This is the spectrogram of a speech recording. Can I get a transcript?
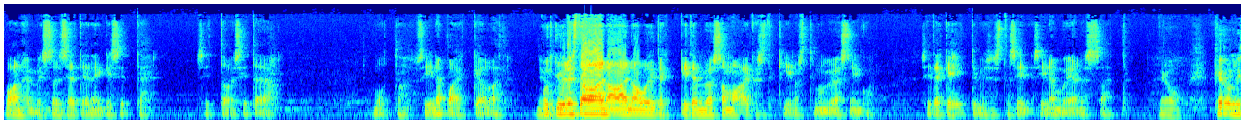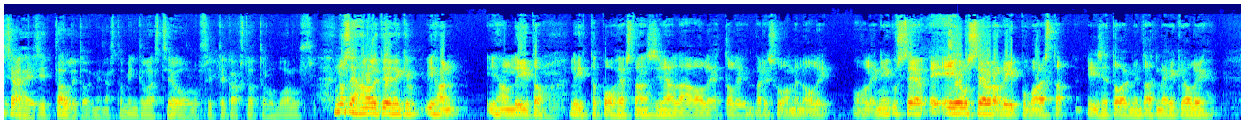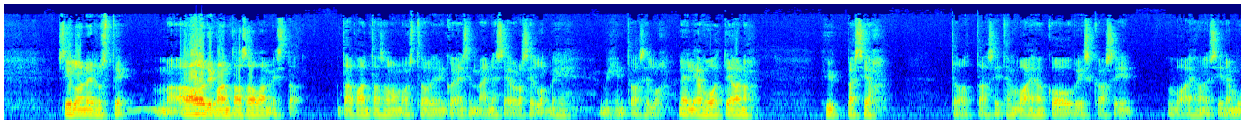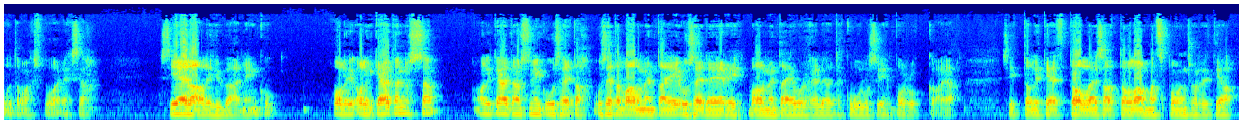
vanhemmissa, niin se tietenkin sitten sit toi sitä. Ja, mutta siinä paikkeilla. Mutta kyllä sitä aina, aina ollut itse myös samaan-aikaisesti kiinnostunut myös niin kuin siitä kehittymisestä siinä, siinä mielessä. Että. Joo. Kerro lisää hei siitä tallitoiminnasta, minkälaista se on ollut sitten 2000-luvun alussa? No sehän oli tietenkin ihan, ihan liito, liittopohjastaan sisällään oli, että oli ympäri Suomen oli, oli niin kuin se, ei, ei ollut seura riippuvaista niin se toiminta, että meikin oli silloin edusti, mä aloitin Vantaan Salamista, tai Vantaan Salamoista oli niin kuin ensimmäinen seura silloin, mihin, mihin tuo silloin neljävuotiaana hyppäsi ja tota, sitten vaihan K58, vaihoin siinä muutamaksi vuodeksi. Ja siellä oli hyvä, niin kuin, oli, oli käytännössä, oli käytännössä niin kuin useita, useita valmentajia, useiden eri valmentajia urheilijoita kuulu siihen porukkaan. Ja sitten oli tietysti tolleen saattoi olla omat sponsorit ja,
